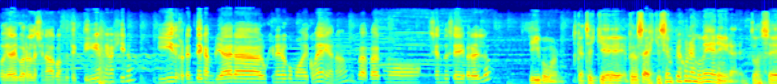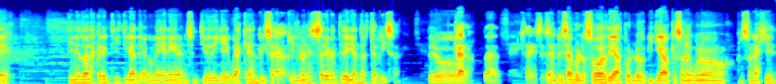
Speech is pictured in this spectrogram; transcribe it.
o, de algo relacionado con detectives, me imagino. Y de repente cambiar a un género como de comedia, ¿no? Va, va como haciendo ese paralelo. Sí, pues bueno, ¿cachai? Que, pero o sea, es que siempre es una comedia negra, entonces tiene todas las características de la comedia negra en el sentido de que hay weas que dan risa, que no necesariamente deberían darte risa, pero claro. dan risa por los sordias, por los piteados que son algunos personajes.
